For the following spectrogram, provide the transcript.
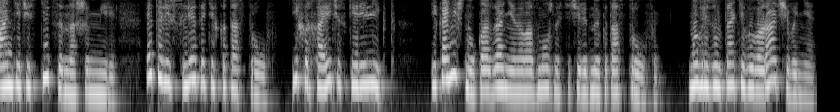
Античастицы в нашем мире – это лишь след этих катастроф, их архаический реликт – и, конечно, указание на возможность очередной катастрофы. Но в результате выворачивания,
